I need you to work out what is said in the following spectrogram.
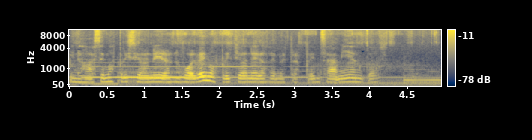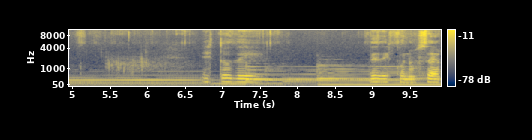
y nos hacemos prisioneros, nos volvemos prisioneros de nuestros pensamientos. Esto de, de desconocer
